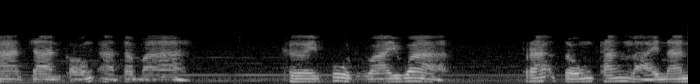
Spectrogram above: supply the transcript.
อาจารย์ของอาตมา เคยพูดไว้ว่า พระสงฆ์ทั้งหลายนั้น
